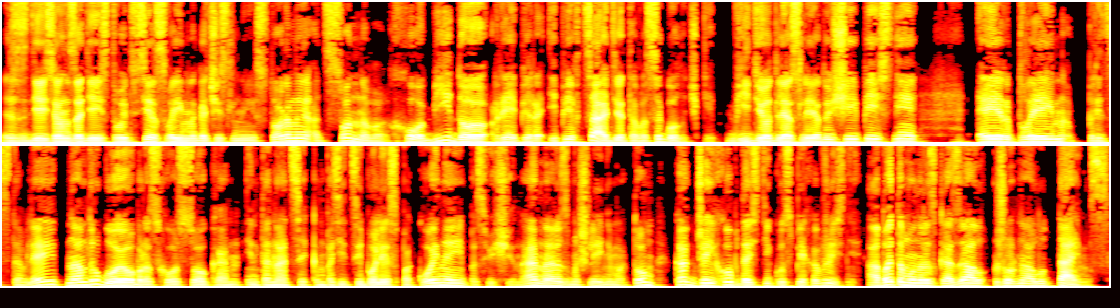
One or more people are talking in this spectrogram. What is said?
Здесь он задействует все свои многочисленные стороны, от сонного хобби до рэпера и певца, одетого с иголочки. Видео для следующей песни Airplane представляет нам другой образ Хосока. Интонация композиции более спокойная и посвящена на размышлениям о том, как Джей Хоп достиг успеха в жизни. Об этом он рассказал журналу «Таймс».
